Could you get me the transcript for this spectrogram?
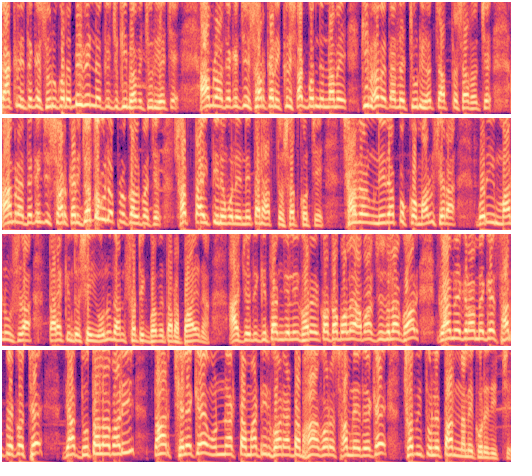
চাকরি থেকে শুরু করে বিভিন্ন কিছু কীভাবে চুরি হয়েছে। আমরা দেখেছি সরকারি কৃষক বন্ধুর নামে কীভাবে তাদের চুরি হচ্ছে, আত্মসাৎ হচ্ছে। আমরা দেখেছি সরকারি যতগুলো প্রকল্প আছে, সবটাই তৃণমূলের নেতারা আত্মসাৎ করছে। সাধারণ, নিরপেক্ষ মানুষেরা, গরিব মানুষরা, তারা কিন্তু সেই অনুদান সঠিকভাবে তারা পায় না। আজ যদি গীতাঞ্জলি ঘরের কথা বলে, আবাস যোজনা ঘর গ্রামে গ্রামে গিয়ে সার্ভে করছে, যার দোতলা বাড়ি, তার ছেলেকে অন্য একটা মাটির ঘর, একটা ভাঙা ঘরের সামনে রেখে ছবি তুলে তার নামে করে দিচ্ছে।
